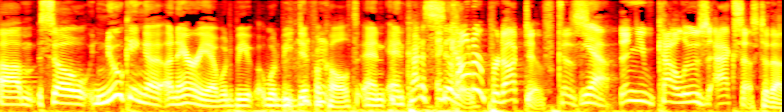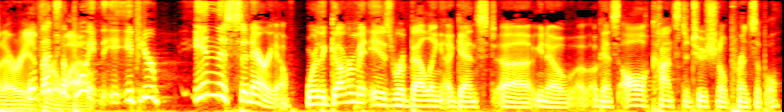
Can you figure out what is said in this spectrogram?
Um, so nuking a, an area would be would be difficult and and kind of And silly. counterproductive because Yeah. then you kind of lose access to that area well, that's the point. If you're in this scenario where the government is rebelling against, uh, you know, against all constitutional principle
